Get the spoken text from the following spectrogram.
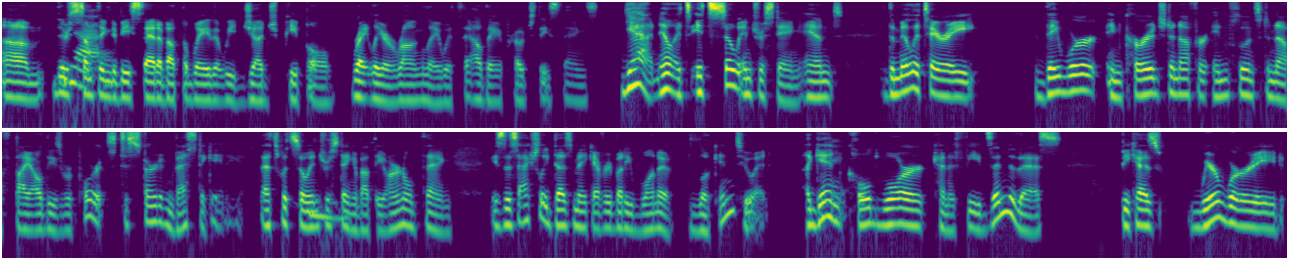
Um, there's yeah. something to be said about the way that we judge people, rightly or wrongly, with how they approach these things. Yeah, no, it's it's so interesting, and the military they were encouraged enough or influenced enough by all these reports to start investigating it. That's what's so mm-hmm. interesting about the Arnold thing is this actually does make everybody want to look into it. Again, right. Cold War kind of feeds into this because we're worried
